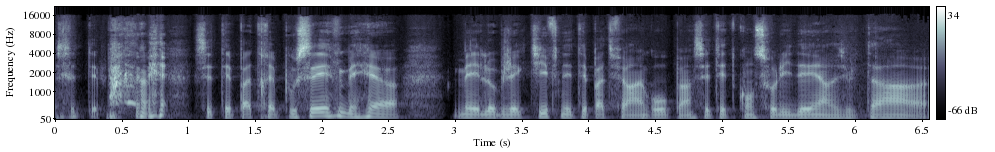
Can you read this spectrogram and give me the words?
c'était pas, c'était pas très poussé, mais mais l'objectif n'était pas de faire un groupe. Hein, c'était de consolider un résultat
